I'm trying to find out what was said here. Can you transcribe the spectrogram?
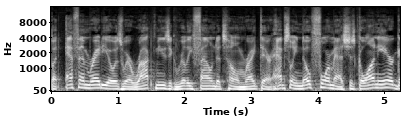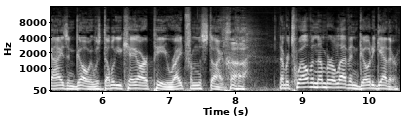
but FM radio is where rock music really found its home right there. Absolutely no formats. Just go on the air, guys, and go. It was WKRP right from the start. number 12 and number 11 go together.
